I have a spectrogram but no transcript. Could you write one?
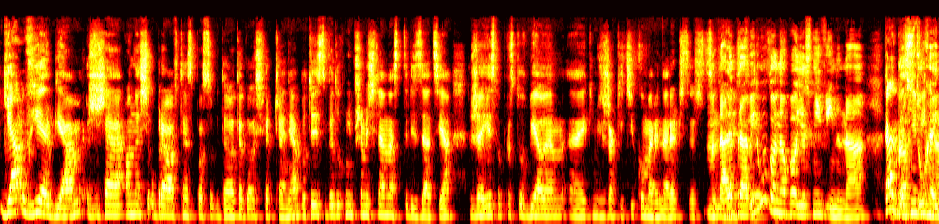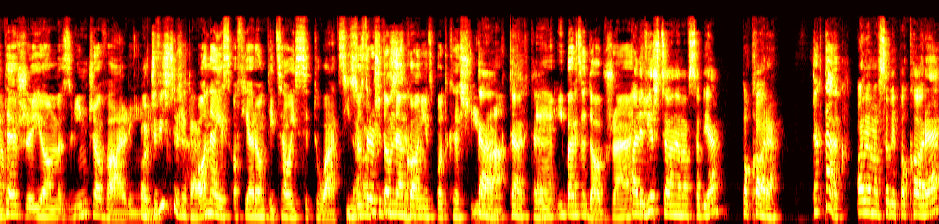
Ja uwielbiam, że ona się ubrała w ten sposób do tego oświadczenia, bo to jest według mnie przemyślana stylizacja, że jest po prostu w białym e, jakimś żakieciku, marynareczce. No ale jest. prawidłowo, no bo jest niewinna. Tak, po prostu niewinna. hejterzy ją zlinczowali. Oczywiście, że tak. Ona jest ofiarą tej całej sytuacji, No, co zresztą oczywiście. na koniec podkreśliła. Tak, tak, tak. E, I bardzo dobrze. Ale I... wiesz, co ona ma w sobie? Pokorę. Tak, tak. Ona ma w sobie pokorę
